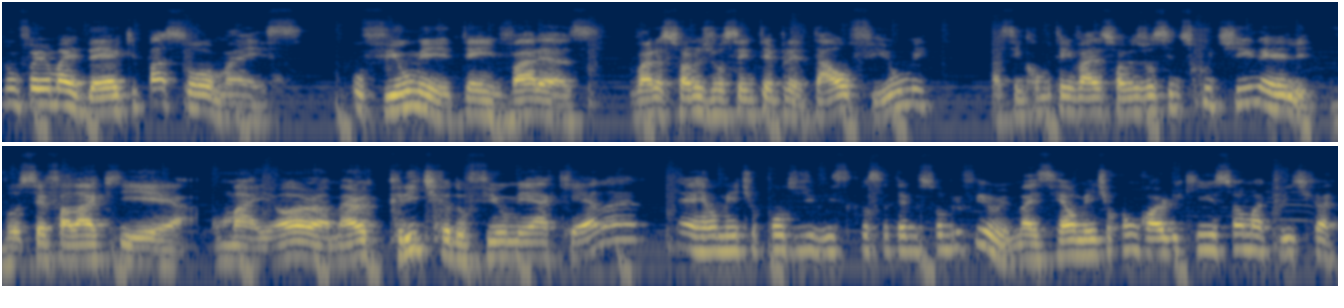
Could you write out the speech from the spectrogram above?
não foi uma ideia que passou, mas o filme tem várias, várias formas de você interpretar o filme, assim como tem várias formas de você discutir nele. Você falar que o maior, a maior crítica do filme é aquela, é realmente o ponto de vista que você teve sobre o filme, mas realmente eu concordo que isso é uma crítica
